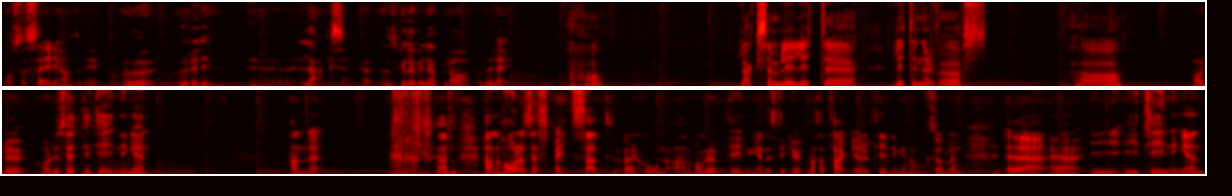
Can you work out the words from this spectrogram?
Och så säger han till dig. Hör, hörru du, eh, laxen, jag skulle vilja prata med dig. Jaha. Laxen blir lite, lite nervös. Ja, Har du, har du sett i tidningen? Han, eh, han, han har en så här spetsad version. Han håller upp tidningen. Det sticker ut massa taggar ur tidningen också. Men eh, eh, i, i tidningen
